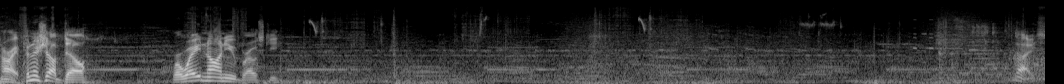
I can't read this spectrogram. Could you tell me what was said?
Alright, finish up, Del. We're waiting on you, broski. Nice.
